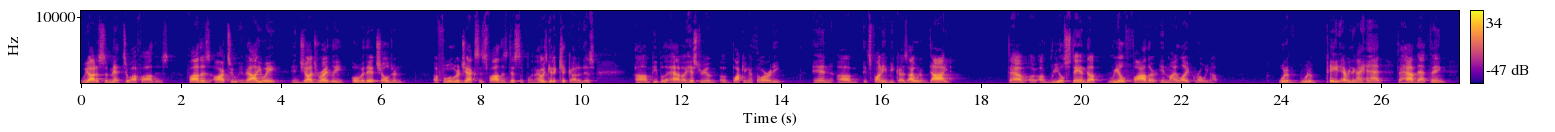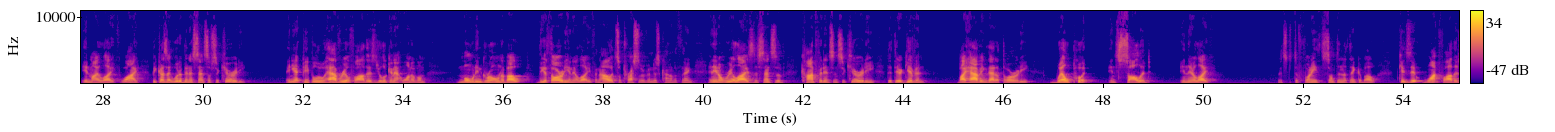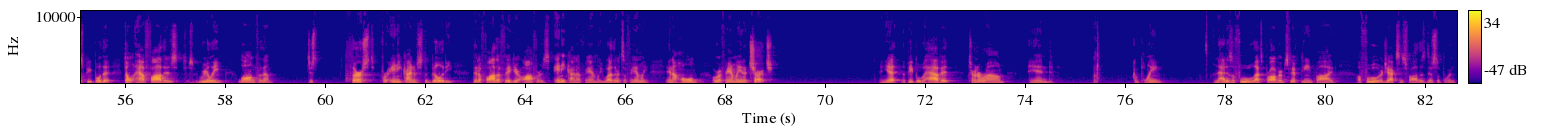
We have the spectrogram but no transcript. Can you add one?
We are to submit to our fathers. Fathers are to evaluate and judge rightly over their children. A fool rejects his father's discipline. I always get a kick out of this. Um, people that have a history of, of bucking authority. And um, it's funny because I would have died to have a, a real stand up, real father in my life growing up would have, would have paid everything I had to have that thing in my life. Why? Because it would have been a sense of security. And yet, people who have real fathers, you're looking at one of them, moan and groan about the authority in their life and how it's oppressive and this kind of a thing. And they don't realize the sense of confidence and security that they're given by having that authority well put and solid in their life. It's just a funny something to think about kids that want fathers, people that don't have fathers, really long for them. Just thirst for any kind of stability that a father figure offers, any kind of family, whether it's a family in a home or a family in a church. And yet, the people who have it turn around and complain. And that is a fool. That's Proverbs 15 5. A fool rejects his father's discipline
